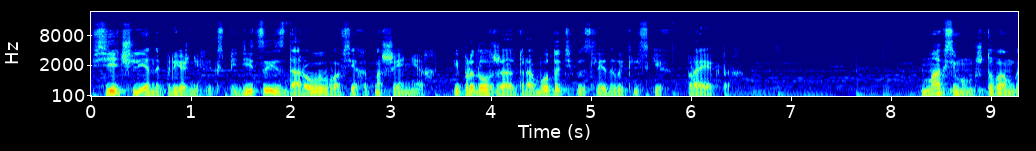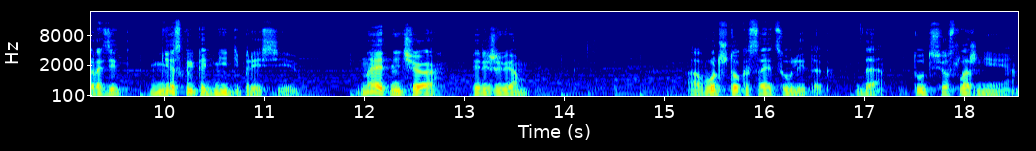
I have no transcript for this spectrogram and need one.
Все члены прежних экспедиций здоровы во всех отношениях и продолжают работать в исследовательских проектах. Максимум, что вам грозит, несколько дней депрессии. Но это ничего, переживем. А вот что касается улиток. Да, тут все сложнее.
